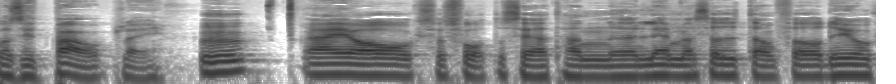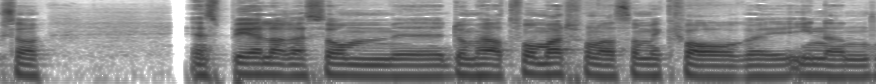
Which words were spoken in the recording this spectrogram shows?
på sitt powerplay. Mm. Ja, jag har också svårt att se att han eh, lämnas utanför. Det är också en spelare som eh, de här två matcherna som är kvar eh, innan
